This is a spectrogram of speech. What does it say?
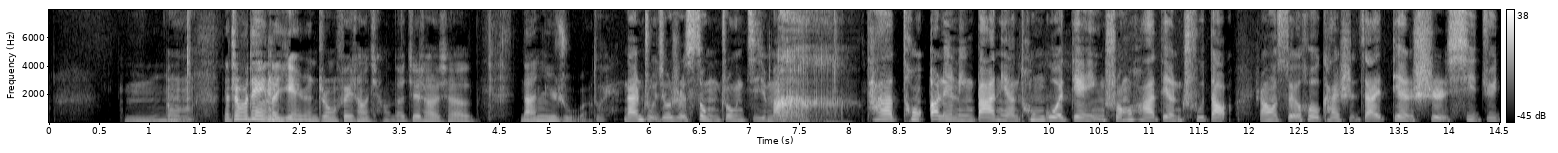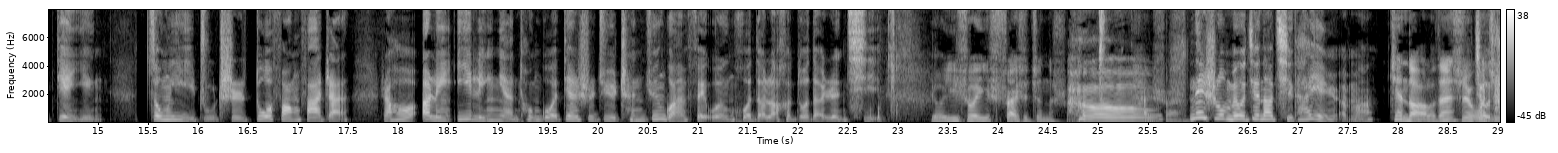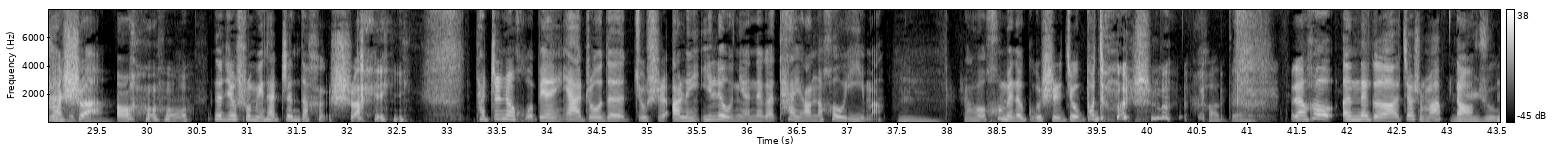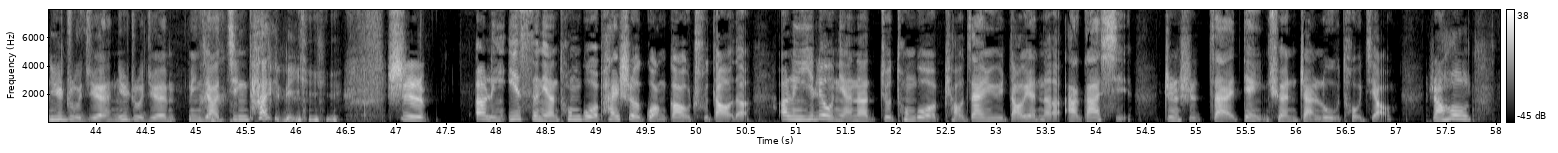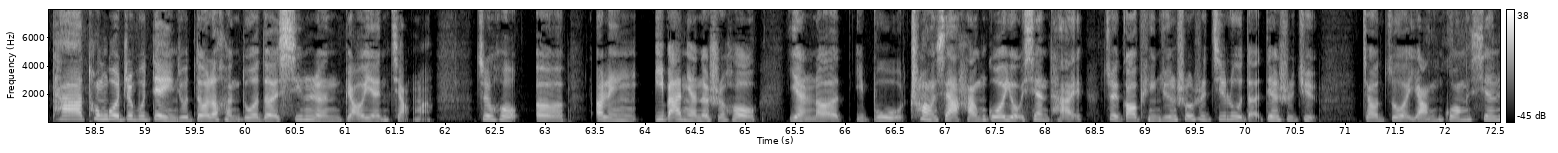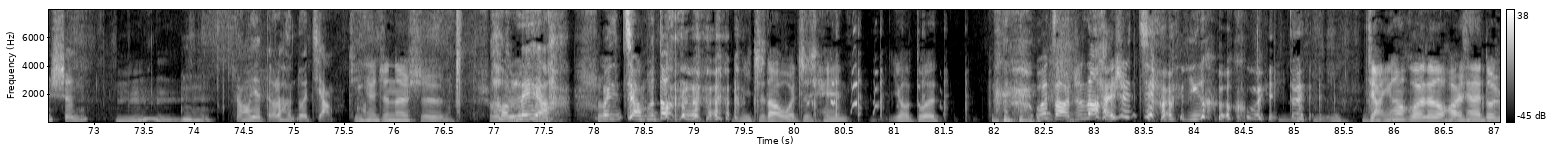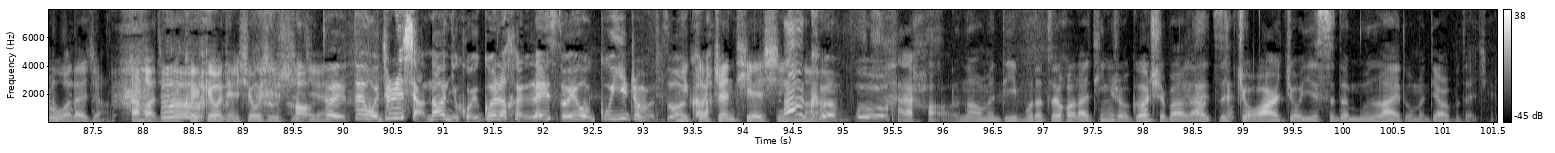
嗯嗯，那这部电影的演员阵容非常强大，介绍一下男女主吧。对，男主就是宋仲基嘛。他通二零零八年通过电影《双花店》出道，然后随后开始在电视、戏剧、电影、综艺主持多方发展。然后二零一零年通过电视剧《陈军馆绯闻》获得了很多的人气。有一说一，帅是真的帅，哦太帅了。那时候没有见到其他演员吗？见到了，但是我就他帅。哦，那就说明他真的很帅。他真正火遍亚洲的就是二零一六年那个《太阳的后裔》嘛，嗯，然后后面的故事就不多说。好的。然后，嗯、那个叫什么？哦女主，女主角，女主角名叫金泰梨，是二零一四年通过拍摄广告出道的。二零一六年呢，就通过朴赞玉导演的《阿嘎西》正式在电影圈崭露头角。然后他通过这部电影就得了很多的新人表演奖嘛。最后，呃，二零一八年的时候演了一部创下韩国有线台最高平均收视记录的电视剧，叫做《阳光先生》。嗯，嗯，然后也得了很多奖，今天真的是好累啊！多！我说讲不动了。你知道我之前有多 我早知道还是讲银河会队。讲银河护卫队的话，现在都是我在讲，还好今天可以给我点休息时，间。对对，我就是想到你回归了很累，所以我故意这么做。你可真贴心呢。那可不。太好了，那我们第一部的最后来听一首歌曲吧，来自九二九一四的《Moonlight》。我们第二部再见。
